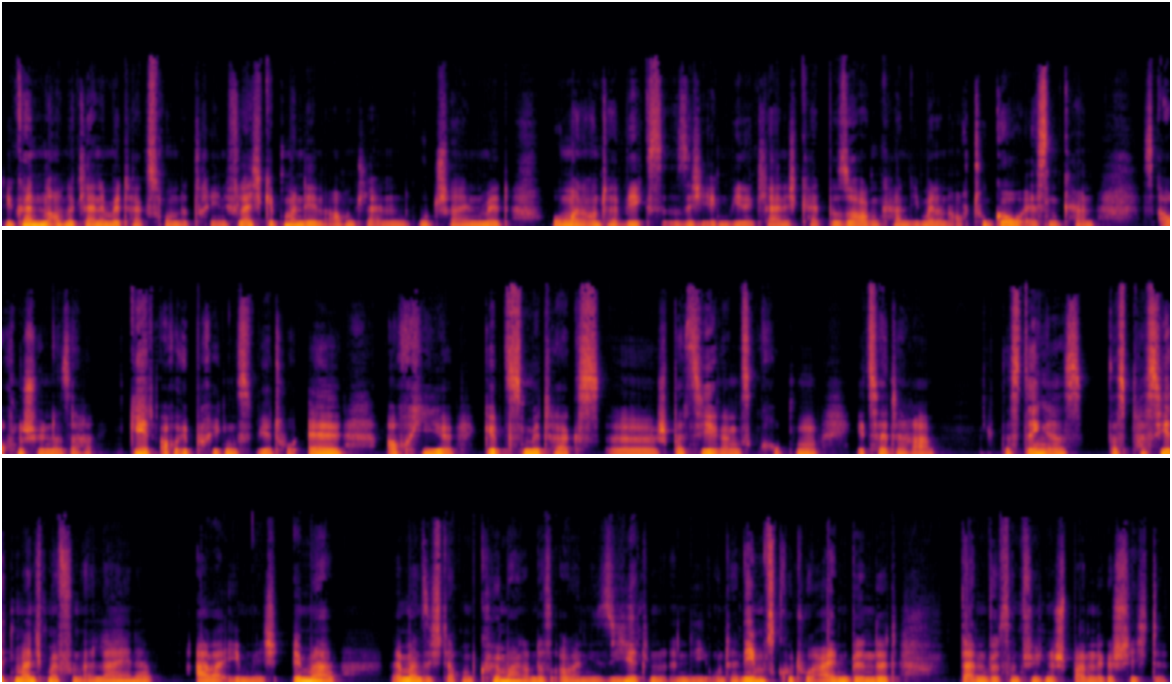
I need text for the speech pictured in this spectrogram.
die könnten auch eine kleine Mittagsrunde drehen. Vielleicht gibt man denen auch einen kleinen Gutschein mit, wo man unterwegs sich irgendwie eine Kleinigkeit besorgen kann, die man dann auch to go essen kann. Ist auch eine schöne Sache. Geht auch übrigens virtuell. Auch hier gibt's mittags äh, Spaziergangsgruppen etc. Das Ding ist, das passiert manchmal von alleine, aber eben nicht immer. Wenn man sich darum kümmert und das organisiert und in die Unternehmenskultur einbindet, dann wird es natürlich eine spannende Geschichte.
